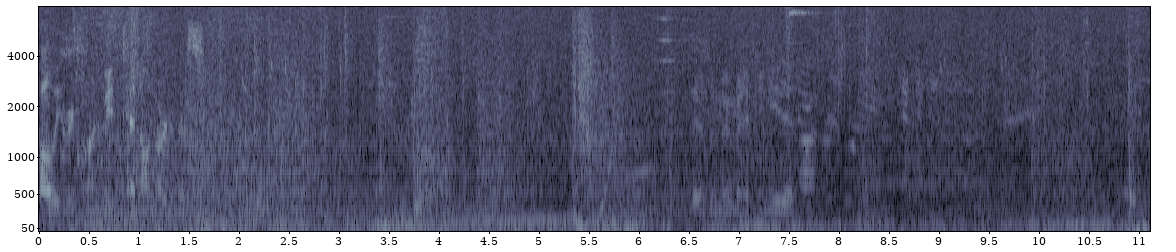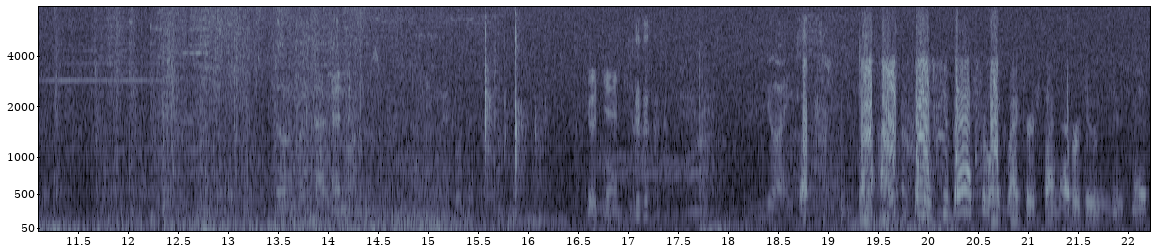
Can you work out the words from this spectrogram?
Kali respawn. We had 10 on Artemis. There's the movement if you need it. Build him a pass. And- Good game. Nice. I don't that was too bad for like my first time ever doing Zeus mid.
